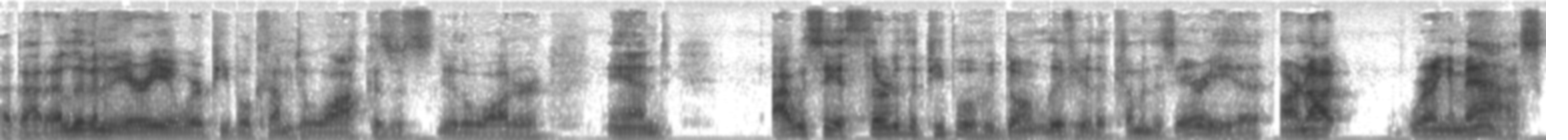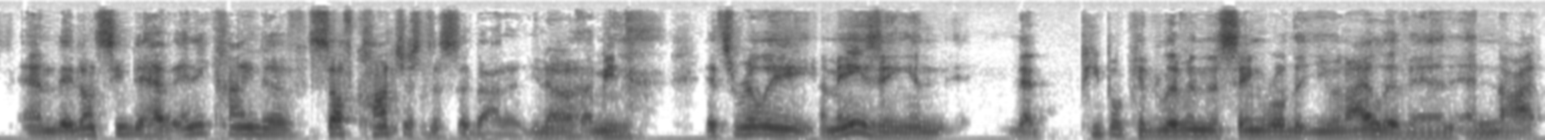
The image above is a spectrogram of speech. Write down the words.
about it. I live in an area where people come to walk because it's near the water, and I would say a third of the people who don't live here that come in this area are not wearing a mask, and they don't seem to have any kind of self consciousness about it. You know, I mean. it's really amazing and that people could live in the same world that you and I live in and not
